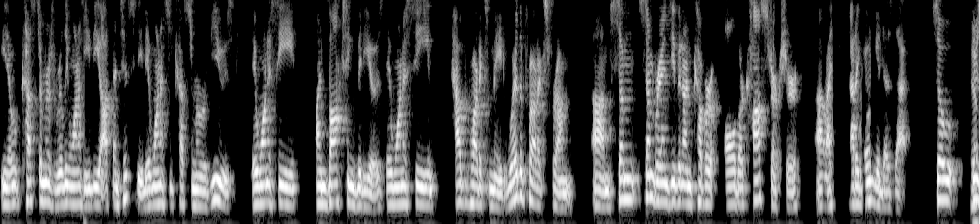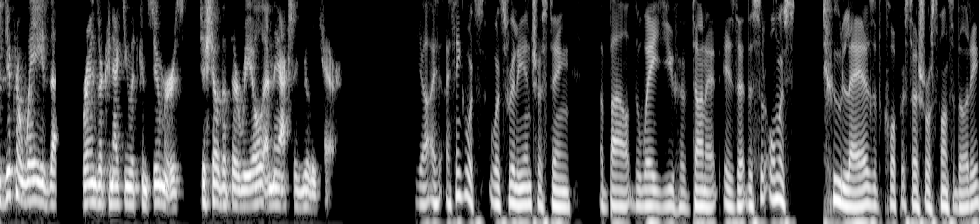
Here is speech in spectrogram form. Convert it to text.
you know, customers really want to see the authenticity. They want to see customer reviews. They want to see unboxing videos. They want to see how the product's made, where the product's from. Um, some some brands even uncover all their cost structure. Um, I think Patagonia does that. So yep. there's different ways that brands are connecting with consumers to show that they're real and they actually really care. Yeah, I, I think what's what's really interesting about the way you have done it is that there's sort of almost two layers of corporate social responsibility.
